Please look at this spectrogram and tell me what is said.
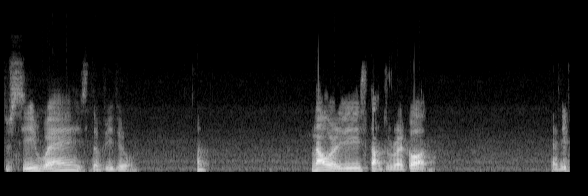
to see where is the video. Now already start to record. And if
